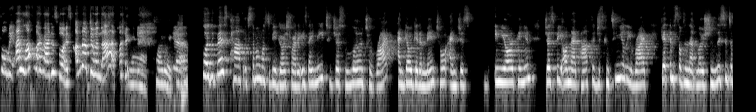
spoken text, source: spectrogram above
for me. I love my writer's voice. I'm not doing that. Like, yeah, totally. Yeah. So the best path, if someone wants to be a ghostwriter, is they need to just learn to write and go get a mentor and just, in your opinion, just be on that path to just continually write, get themselves in that motion, listen to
